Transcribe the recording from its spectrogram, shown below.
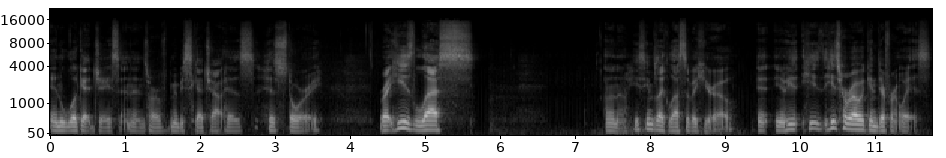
and look at Jason and sort of maybe sketch out his his story, right? He's less. I don't know. He seems like less of a hero. It- you know, he, he's he's heroic in different ways.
